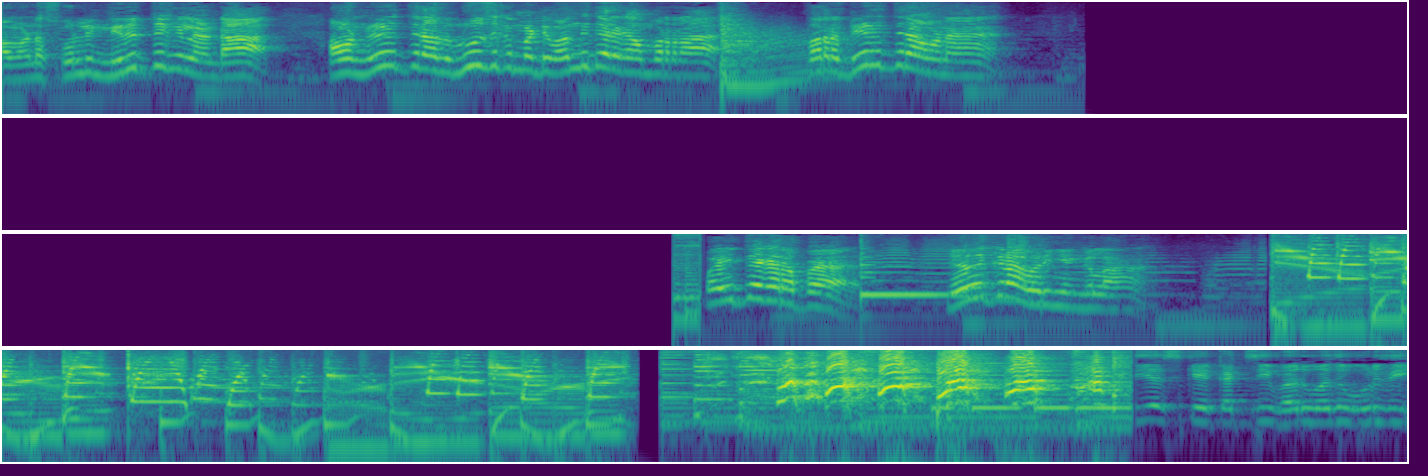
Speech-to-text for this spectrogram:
அவனை சொல்லி நிறுத்துங்களேன்டா. அவன் நிறுத்துற அந்த லூசுக்கு மட்டும் வந்துட்டே இருக்கான் போடுறா வர நிறுத்துற அவனை. பைத்தியக்காரப்ப எதுக்குடா வரீங்க இங்கெல்லாம்? சிஎஸ்கே கட்சி வருவது உறுதி.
